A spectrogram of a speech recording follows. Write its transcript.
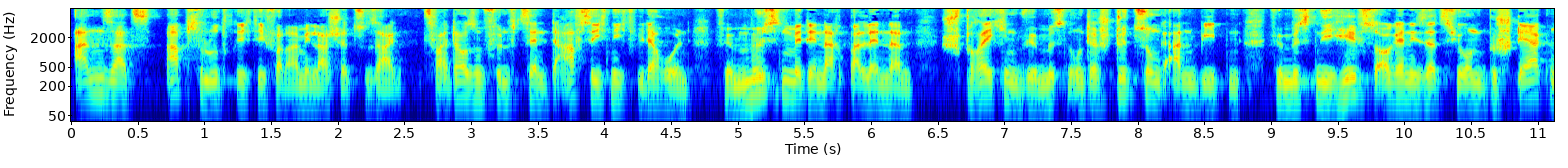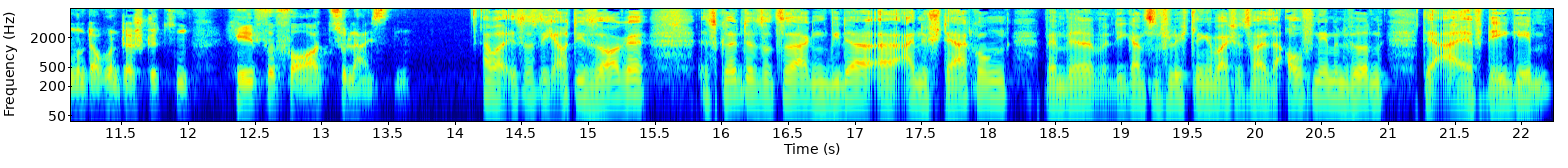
Ansatz absolut richtig von Armin Laschet zu sagen, 2015 darf sich nicht wiederholen. Wir müssen mit den Nachbarländern sprechen, wir müssen Unterstützung anbieten, wir müssen die Hilfsorganisationen bestärken und auch unterstützen, Hilfe vor Ort zu leisten. Aber ist es nicht auch die Sorge, es könnte sozusagen wieder äh, eine Stärkung, wenn wir die ganzen Flüchtlinge beispielsweise aufnehmen würden, der AfD geben?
